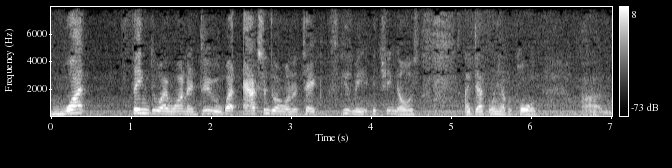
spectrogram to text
what thing do I want to do? What action do I want to take? Excuse me, itchy nose. I definitely have a cold. Um,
